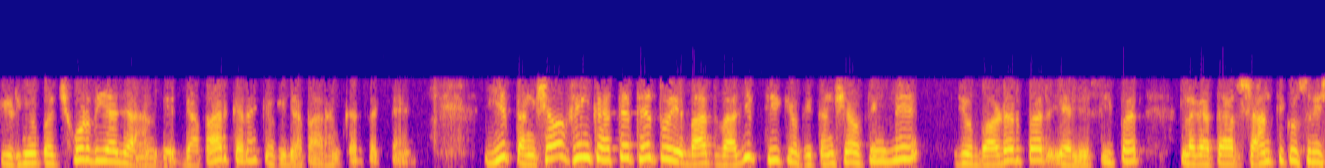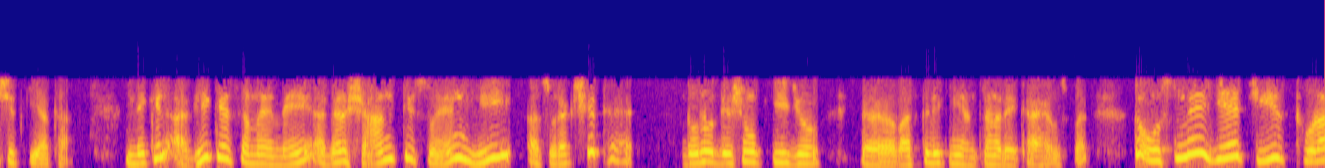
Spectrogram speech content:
पीढ़ियों पर छोड़ दिया जाए, हम व्यापार करें, क्योंकि व्यापार हम कर सकते हैं। ये तंग शाओफिंग कहते थे तो ये बात वाजिब थी, क्योंकि तंग शाओफिंग ने जो बॉर्डर पर, एलएसी पर लगातार शांति को सुनिश्चित किया था। लेकिन अभी के समय में अगर शांति स्वयं ही असुरक्षित है, दोनों देशों की जो वास्तविक नियंत्रण रेखा है उस पर तो उसमें ये चीज़ थोड़ा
